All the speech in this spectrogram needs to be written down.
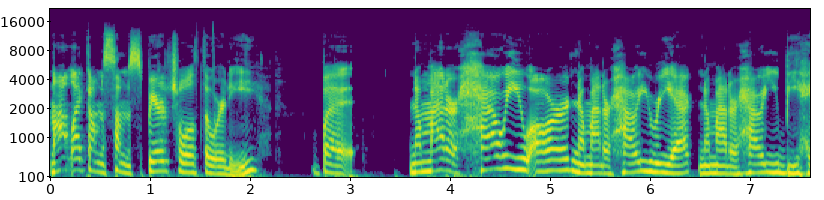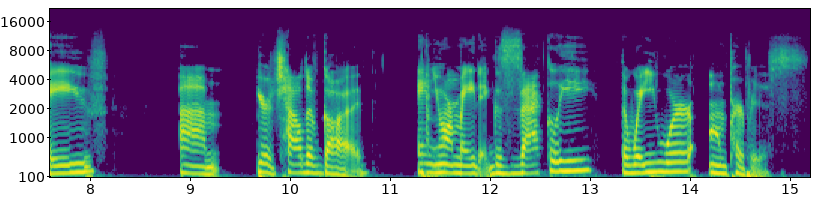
not like I'm some spiritual authority, but no matter how you are, no matter how you react, no matter how you behave, um, you're a child of God, and you are made exactly the way you were on purpose.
